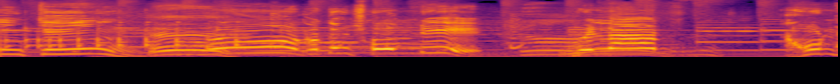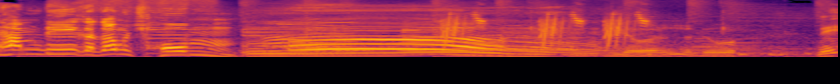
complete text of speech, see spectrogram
จริงๆเอเออ อก็ต้องชมดิ เวลาคนทำดีก็ต้องชมเออ ดูดู นี่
